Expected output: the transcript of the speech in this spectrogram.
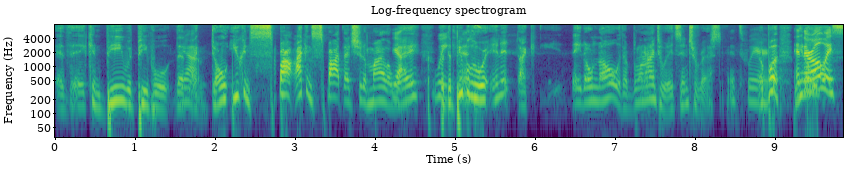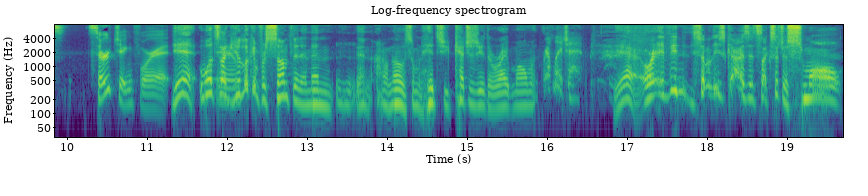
it can be with people that Yeah. like don't. You can spot. I can spot that shit a mile Yeah, away. But the people who are in it, like, they don't know. They're blind to it. It's interesting. It's weird, But and they're what- always searching for it. Yeah, well, it's like Yeah. Mm-hmm. you're looking for something, and then, then I don't know, someone hits you, catches you at the right moment. Religion. Yeah, or if you, some of these guys, it's like such a small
